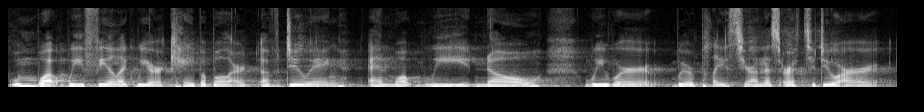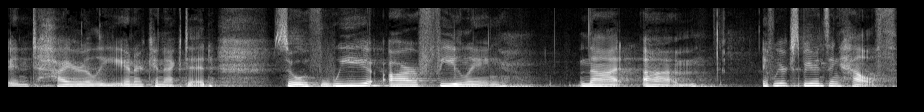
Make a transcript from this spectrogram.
what we feel like we are capable of doing, and what we know we were we were placed here on this earth to do are entirely interconnected. So if we are feeling not, um, if we're experiencing health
